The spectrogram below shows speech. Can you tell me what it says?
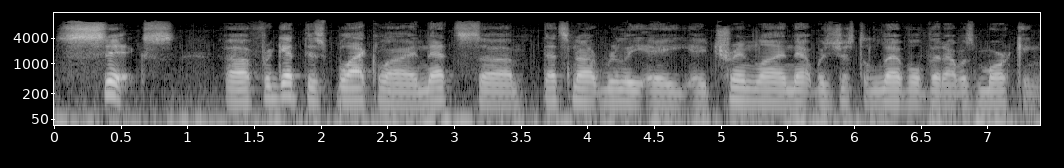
six. Uh, forget this black line. That's uh, that's not really a, a trend line. That was just a level that I was marking.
